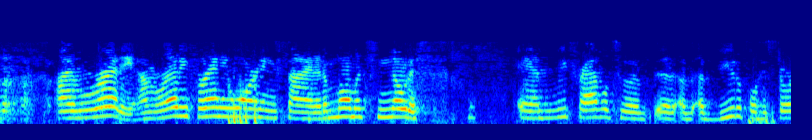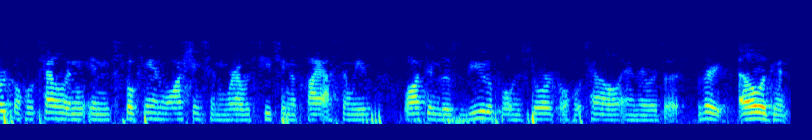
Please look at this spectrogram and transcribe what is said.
I'm ready. I'm ready for any warning sign at a moment's notice. And we traveled to a, a, a beautiful historical hotel in, in Spokane, Washington, where I was teaching a class. And we walked into this beautiful historical hotel, and there was a very elegant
